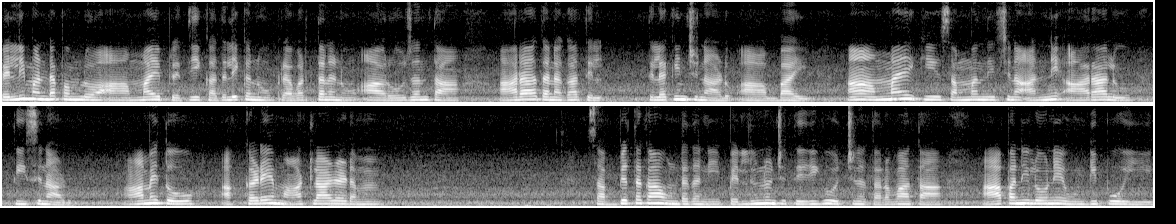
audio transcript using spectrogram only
పెళ్ళి మండపంలో ఆ అమ్మాయి ప్రతి కదలికను ప్రవర్తనను ఆ రోజంతా ఆరాధనగా తిల్ తిలకించినాడు ఆ అబ్బాయి. ఆ అమ్మాయికి సంబంధించిన అన్ని ఆరాలు తీసినాడు. ఆమెతో అక్కడే మాట్లాడడం సభ్యతగా ఉండదని పెళ్ళి నుంచి తిరిగి వచ్చిన తర్వాత ఆ పనిలోనే ఉండిపోయి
